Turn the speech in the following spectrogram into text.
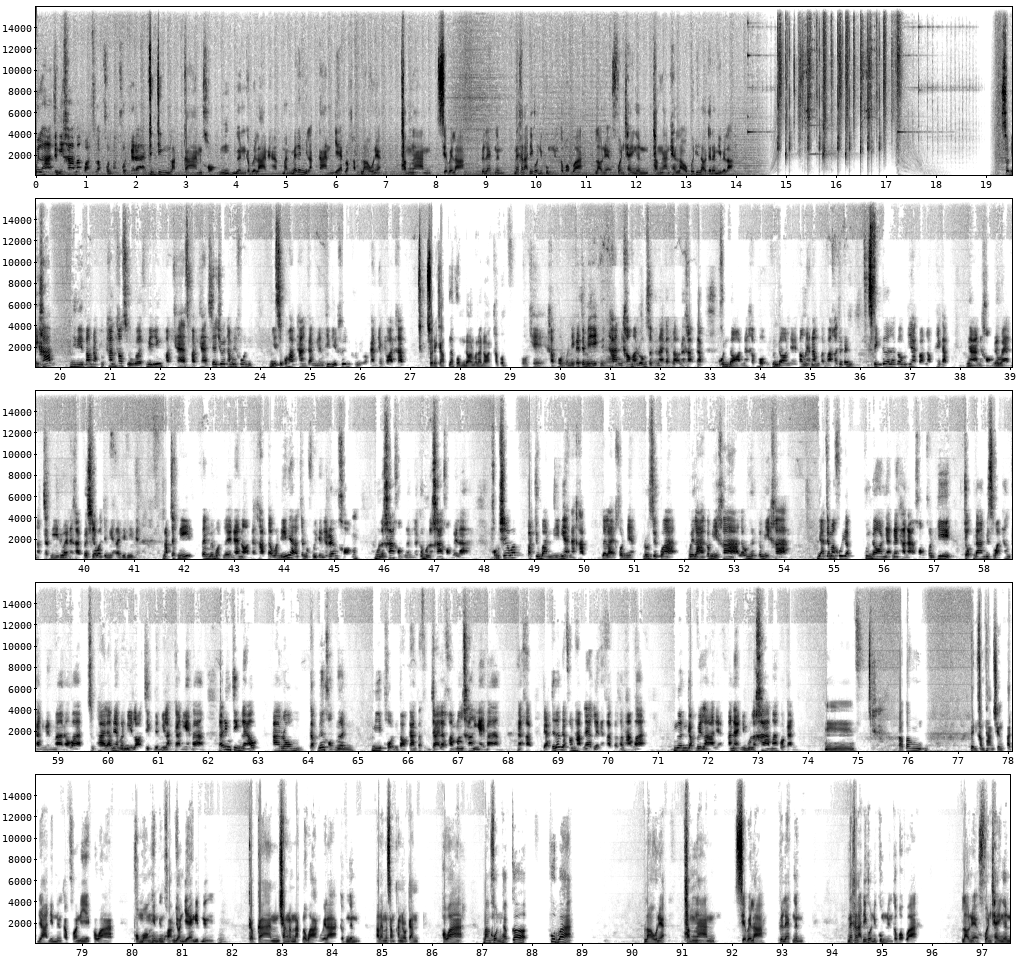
เวลาอาจจะมีค่ามากกว่าสำหรับคนบางคนก็ได้ จริง ๆ หลักการของเงินกับเวลาเนี่ยครับมันไม่ได้มีหลักการแยกหรอกครับเราเนี่ยทำงานเสียเวลาเพื่อแลกเงิน ในขณะที่คนอีกกลุ่มหนึ่งก็บอกว่าเราเนี่ยควรใช้เงินทำงานแทนเราเพื่อที่เราจะได้มีเวลา สวัสดีครับยินดีต้อนรับทุกท่านเข้าสู่ Worth Being Podcast Podcast ที่จะช่วยทำให้คุณมีสุขภาพทางการเงินที่ดีขึ้นคุณอยู่กับการเรียบร้อยครับ สวัสดีครับ และผมดอนวรดอนครับผม โอเคครับผมวันนี้ก็จะมีอีกหนึ่งท่านเข้ามาร่วมสนทนากับเรานะครับกับคุณดอนนะครับผมคุณดอนเนี่ยต้องแนะนำก่อนว่าเขาจะเป็นสปิเกอร์แล้วก็วิทยากรหลักให้กับงานของ The Van หลังจากนี้ด้วยนะครับก็เชื่อว่าจะมีอะไรดีๆเนี่ยนับจากนี้เต็มไปหมดเลยแน่นอนนะครับ แต่วันนี้เนี่ยเราจะมาคุยกันในเรื่องของมูลค่าของเงิน แล้วก็มูลค่าของเวลา ผมเชื่อว่าปัจจุบันนี้เนี่ยนะครับหลายๆ คนเนี่ยรู้สึกว่าเวลาก็มีค่าแล้วเงินก็มีค่า อยากจะมาคุยกับ คุณดอนเนี่ยในฐานะของคนที่จบด้านวิศวะทางการเงินมาเนาะว่าสุดท้ายแล้วเนี่ยมันมีลอจิกหรือมีหลักการยังไงบ้าง แล้วจริง ๆ แล้วอารมณ์กับเรื่องของเงินมีผลต่อการตัดสินใจและความมั่งคั่งยังไงบ้างนะครับอยากจะเริ่มจากคำถามแรกเลยนะครับกับคำถามว่า เงินกับเวลาเนี่ยอันไหนมีมูลค่ามากกว่ากัน อืมเราต้องเป็นคำถามเชิงปรัชญานิดนึงครับข้อนี้ เพราะว่าผมมองเห็นถึงความย้อนแย้งนิดนึงกับการชั่งน้ำหนักระหว่างเวลากับเงิน อะไรมันสำคัญกว่ากัน เพราะว่าบางคนครับก็พูดว่าเราเนี่ยทำงานเสียเวลาเพื่อแลกเงิน ในขณะที่คนอีกกลุ่มหนึ่งก็บอกว่า เราเนี่ยควรใช้เงิน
